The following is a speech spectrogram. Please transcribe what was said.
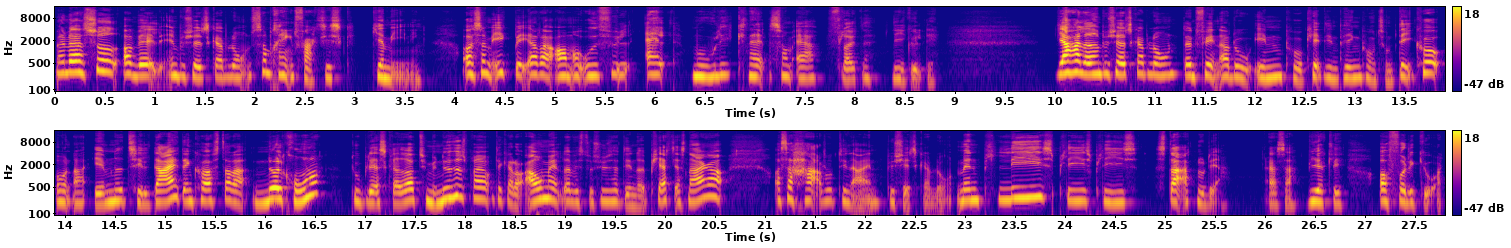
Men vær sød og vælg en budgetskabelon, som rent faktisk giver mening. Og som ikke beder dig om at udfylde alt muligt knald, som er fløjtende ligegyldigt. Jeg har lavet en budgetskabelon. Den finder du inde på kenddinepenge.dk under emnet til dig. Den koster dig 0 kroner. Du bliver skrevet op til min nyhedsbrev. Det kan du afmelde dig, hvis du synes, at det er noget pjat, jeg snakker om. Og så har du din egen budgetskabelon. Men please, please, please, start nu der. Altså virkelig. Og få det gjort.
